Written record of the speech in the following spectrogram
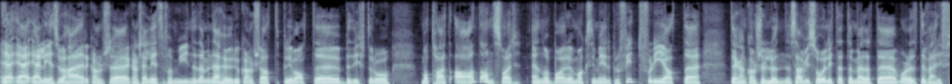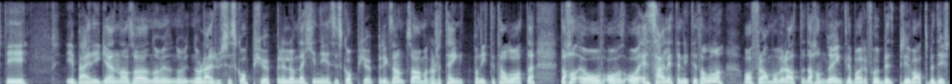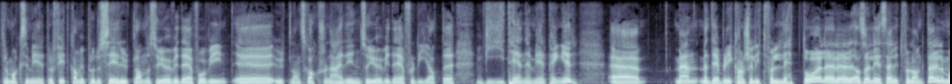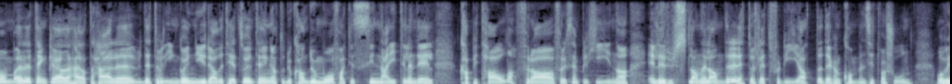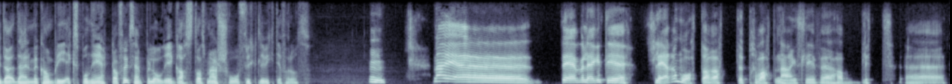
jeg, jeg, jeg leser jo her, kanskje, kanskje jeg leser for mye i det, men jeg hører jo kanskje at private bedrifter òg må ta et annet ansvar enn å bare maksimere profitt, fordi at eh, det kan kanskje lønne seg. Vi så jo litt dette med dette Var det dette verftet i, i Bergen? altså når, vi, når, det er russiske oppkjøpere, eller om det er kinesiske oppkjøpere, så har man kanskje tenkt på 90-tallet, og, og, og, og særlig etter 90-tallet, og framover, at det handler jo egentlig bare for private bedrifter å maksimere profitt. Kan vi produsere i utlandet, så gjør vi det. Får vi eh, utenlandske aksjonærer inn, så gjør vi det fordi at eh, vi tjener mer penger. Eh, men, men det blir kanskje litt for lett òg, eller altså, leser jeg litt for langt der? Eller, må, eller tenker jeg her at her, eh, dette vil inngå i en ny realitetsorientering? At du, kan, du må faktisk si nei til en del kapital da, fra f.eks. Kina eller Russland eller andre, rett og slett fordi at det kan komme en situasjon hvor vi der, dermed kan bli eksponert av f.eks. olje og gass, da, som er så fryktelig viktig for oss. Nei, eh, det er vel egentlig flere måter at det private næringslivet har blitt eh,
